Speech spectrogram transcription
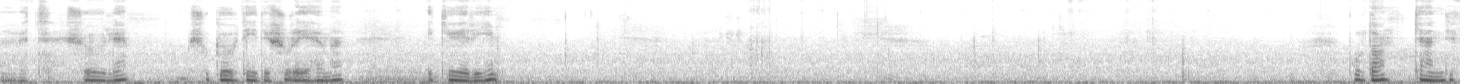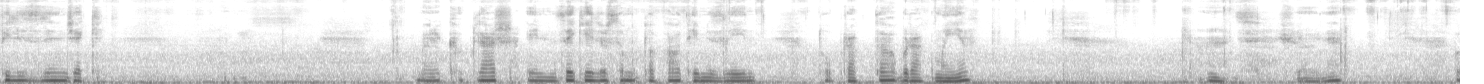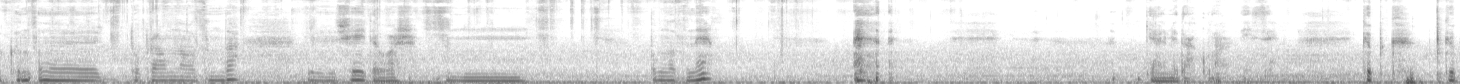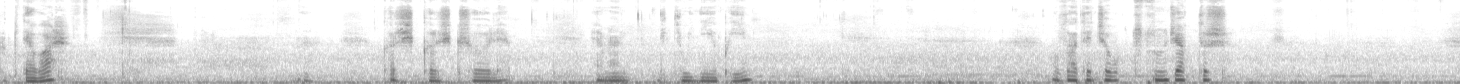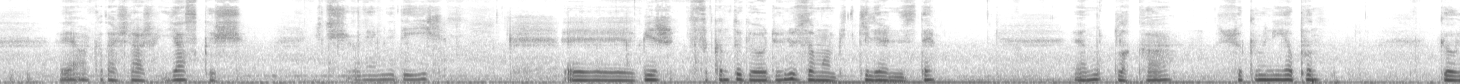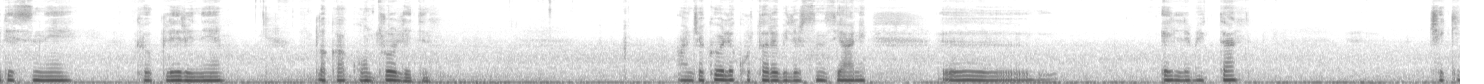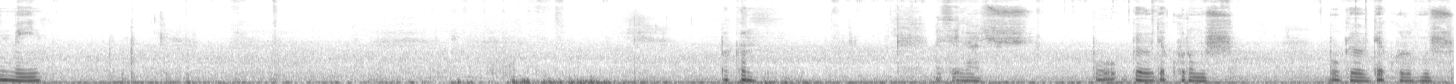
Evet şöyle şu gövdeyi de şuraya hemen iki vereyim. Buradan kendi filizlenecek. Böyle kökler elinize gelirse mutlaka temizleyin. Toprakta bırakmayın. Evet şöyle. Bakın eee, toprağımın altında eee, şey de var. Hmm, bunun adı ne? De var. Karışık karışık şöyle. Hemen dikimini yapayım. O zaten çabuk tutunacaktır. Ve arkadaşlar yaz kış hiç önemli değil. Ee, bir sıkıntı gördüğünüz zaman bitkilerinizde e, mutlaka sökümünü yapın. Gövdesini, köklerini mutlaka kontrol edin. Ancak öyle kurtarabilirsiniz. Yani e, ellemekten çekinmeyin. Bakın. Mesela şu, bu gövde kurumuş. Bu gövde kurumuş.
